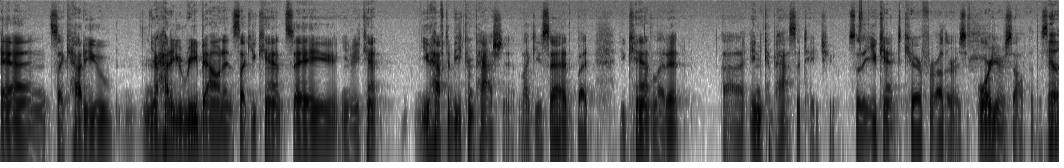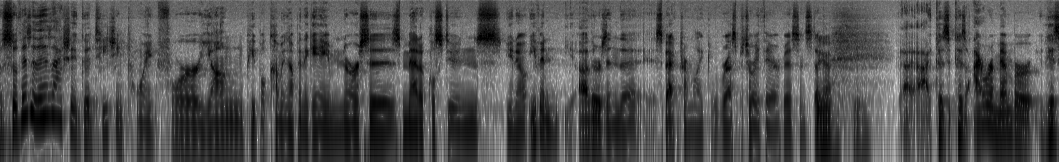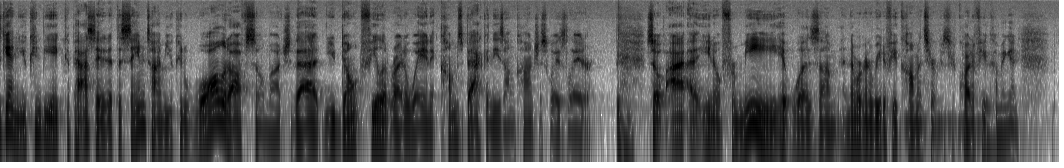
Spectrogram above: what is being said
And it's like how do you you know how do you rebound? And it's like you can't say you know you can't you have to be compassionate like you said but you can't let it uh, incapacitate you so that you can't care for others or yourself at the same You know, so this, this is actually a good teaching point for young people coming up in the game, nurses, medical students, you know, even others in the spectrum like respiratory therapists and stuff. Yeah, Because because I remember because again you can be incapacitated at the same time you can wall it off so much that you don't feel it right away and it comes back in these unconscious ways later. Yeah. So I, I you know for me it was um, and then we're going to read a few comments here because there's quite a few coming in.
